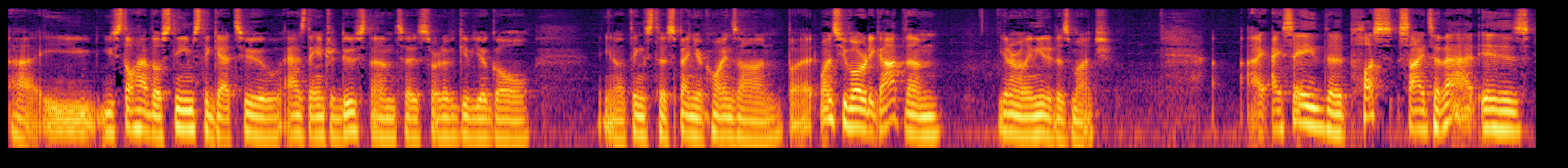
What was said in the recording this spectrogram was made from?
Uh, you you still have those themes to get to as they introduce them to sort of give you a goal, you know, things to spend your coins on. But once you've already got them, you don't really need it as much. I, I say the plus side to that is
